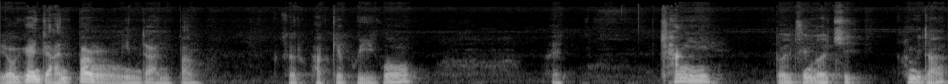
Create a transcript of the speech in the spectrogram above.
여기가 이제 안방입니다. 안방. 밖에 보이고 네, 창이 널찍널찍 합니다.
